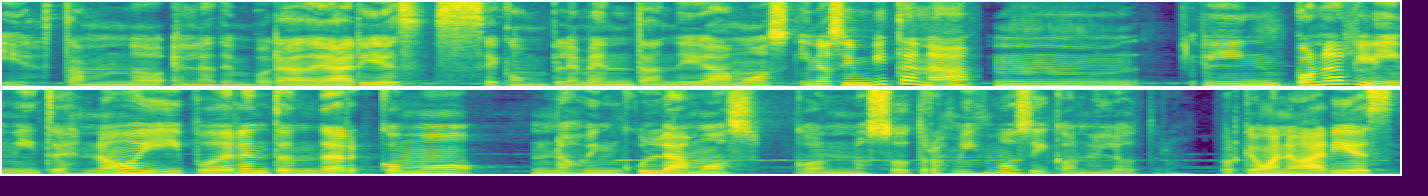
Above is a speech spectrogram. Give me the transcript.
y estando en la temporada de Aries se complementan, digamos, y nos invitan a mm, poner límites, ¿no? Y poder entender cómo nos vinculamos con nosotros mismos y con el otro. Porque bueno, Aries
